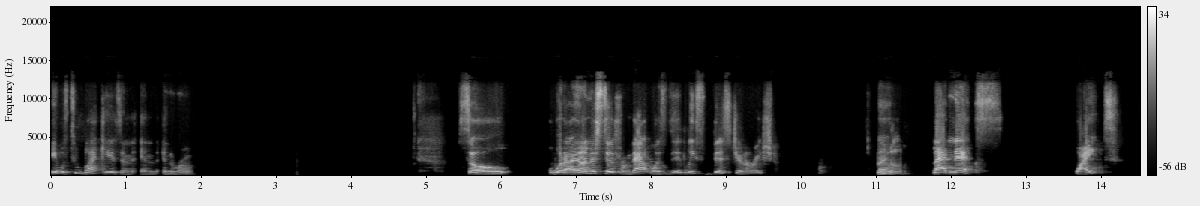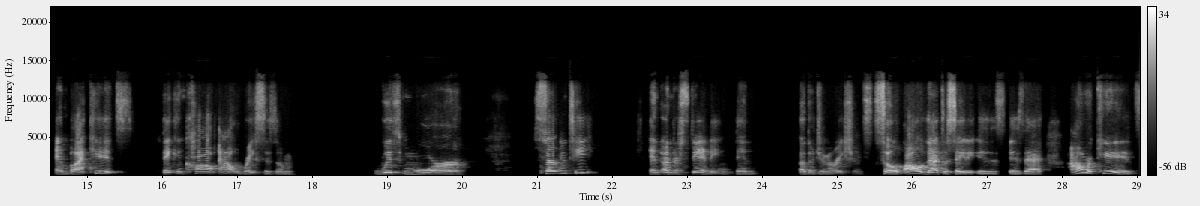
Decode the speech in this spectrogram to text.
It was two black kids in in in the room. So what I understood from that was at least this generation of Latinx, white, and black kids, they can call out racism with more certainty and understanding than other generations. So all of that to say is is that our kids,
